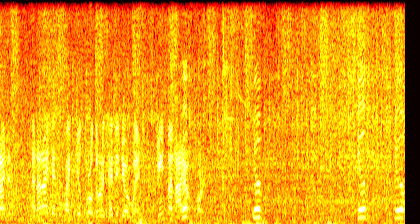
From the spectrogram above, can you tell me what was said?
Ryder, an unidentified field roader is heading your way. Keep an eye out for it. จึ๊บจึ๊บจึ๊บ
